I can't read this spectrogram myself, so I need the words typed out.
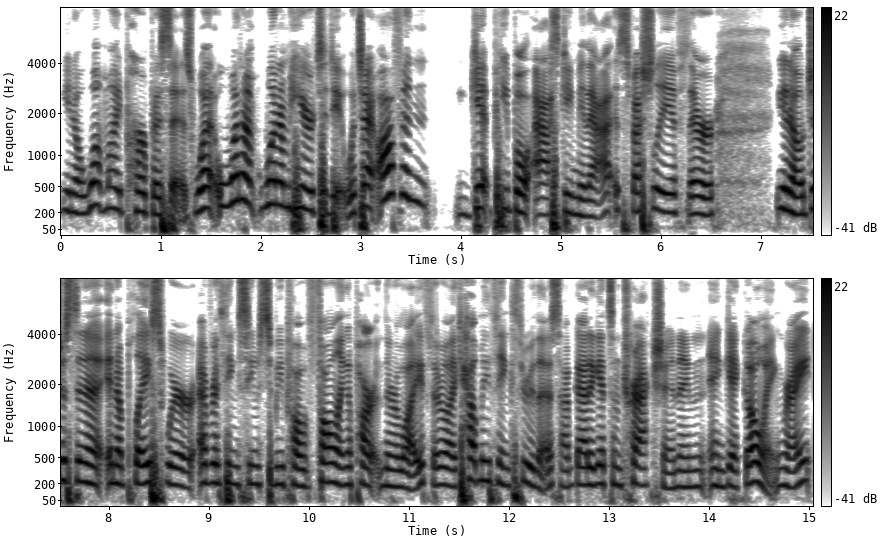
you know, what my purpose is? What what I'm what I'm here to do?" Which I often get people asking me that, especially if they're you know, just in a in a place where everything seems to be falling apart in their life. They're like, "Help me think through this. I've got to get some traction and and get going." Right.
